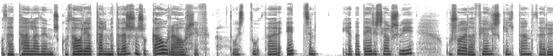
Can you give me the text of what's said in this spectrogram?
Og það er talað um, sko þá er ég að tala um þetta verður svona svo gára áhrif þú veist, þú, það er eitt sem hérna deyri sjálfsví og svo er það fjölskyldan, það eru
